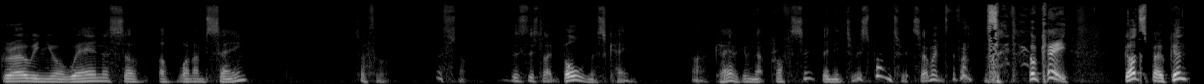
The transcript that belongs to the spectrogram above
grow in your awareness of, of what I'm saying. So I thought, that's not, there's this like boldness came. Okay, I've given that prophecy. They need to respond to it. So I went to the front and said, okay, God's spoken.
